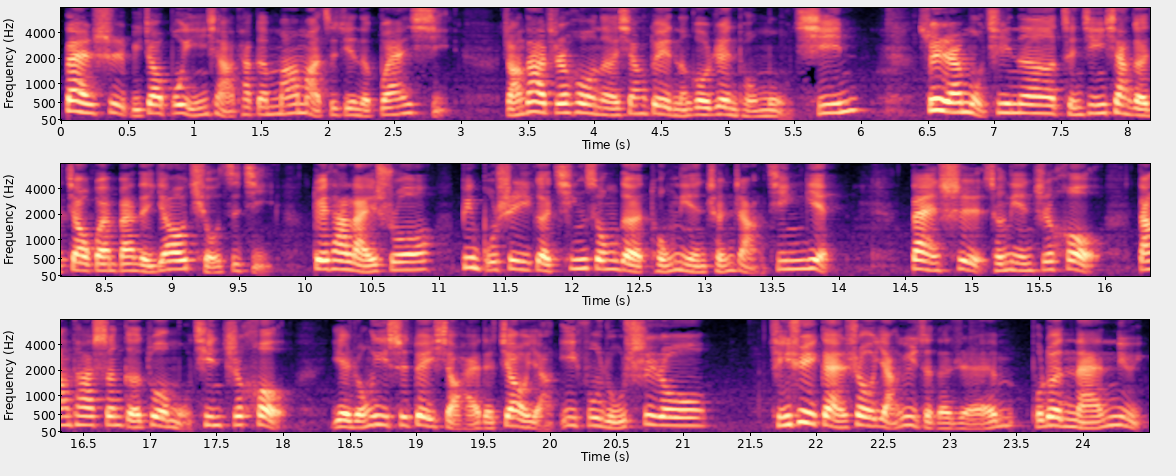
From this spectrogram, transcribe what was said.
但是比较不影响她跟妈妈之间的关系。长大之后呢，相对能够认同母亲。虽然母亲呢曾经像个教官般的要求自己，对她来说并不是一个轻松的童年成长经验。但是成年之后，当他升格做母亲之后，也容易是对小孩的教养亦夫如是哦。情绪感受养育者的人，不论男女，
